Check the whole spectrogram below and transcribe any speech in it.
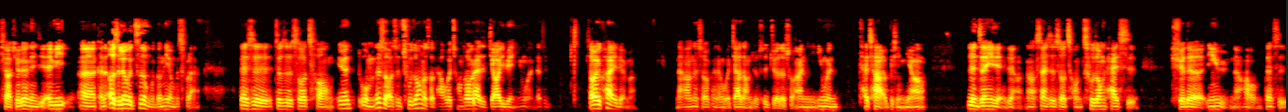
小学六年级 A B 呃可能二十六个字母都念不出来。但是就是说从因为我们那时候是初中的时候，他会从头开始教一遍英文，但是稍微快一点嘛。然后那时候可能我家长就是觉得说啊，你英文太差了，不行，你要认真一点这样。然后算是说从初中开始学的英语，然后但是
